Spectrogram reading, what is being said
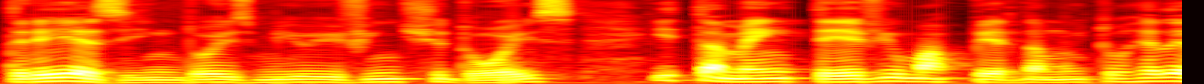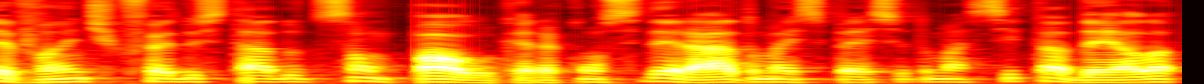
13 em 2022 e também teve uma perda muito relevante que foi do estado de São Paulo, que era considerado uma espécie de uma citadela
